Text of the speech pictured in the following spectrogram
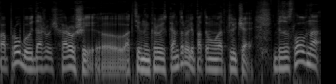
попробую даже очень хороший э, активный круиз-контроль, и потом его отключаю. Безусловно,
